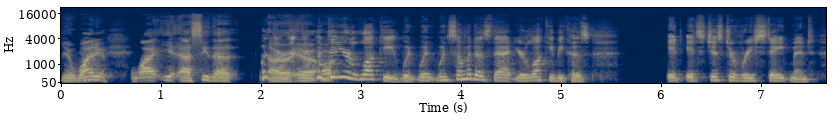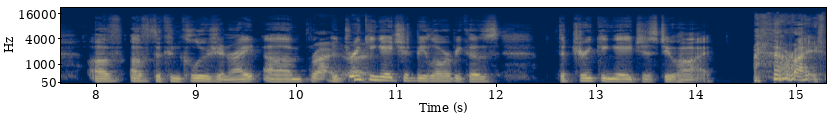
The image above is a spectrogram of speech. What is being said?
you know why do why i see that But, or- then, or- but then you're lucky when, when when someone does that. You're lucky because it, it's just a restatement of of the conclusion, right? Um, Right, The right. drinking age should be lower because the drinking age is too high. right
